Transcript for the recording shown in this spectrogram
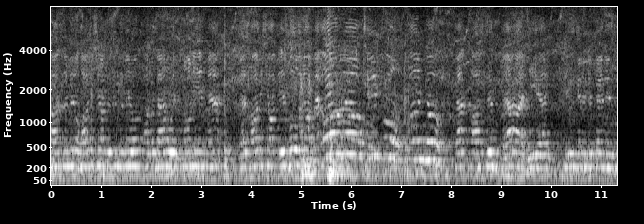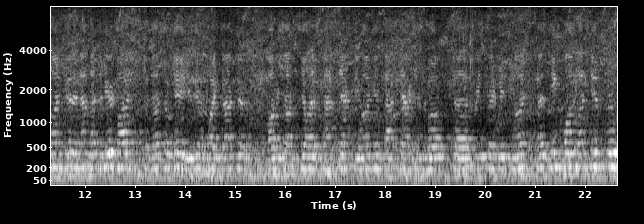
caught, in the middle. Hobby Shop is in the middle of a battle with Tommy and Matt. As Hobby Shop is holding off Matt. Oh no, tape roll! Oh no, that cost him bad. He had he was going to defend his line good, and that let the beard by, but that's okay. He's going to fight back there. Hobby Shop still has Fat Stacks behind him. Fat Stacks is about uh, three straightaways behind. As King Kwong lets him through,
